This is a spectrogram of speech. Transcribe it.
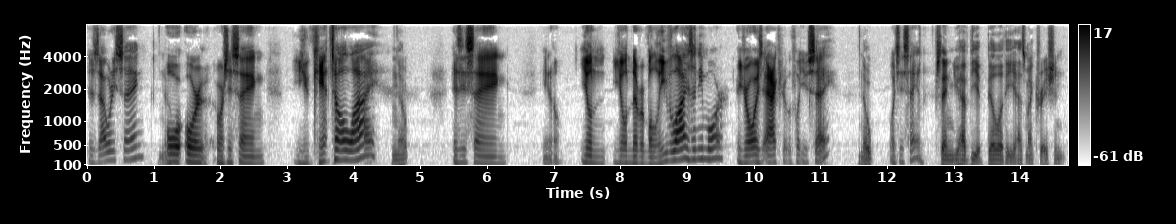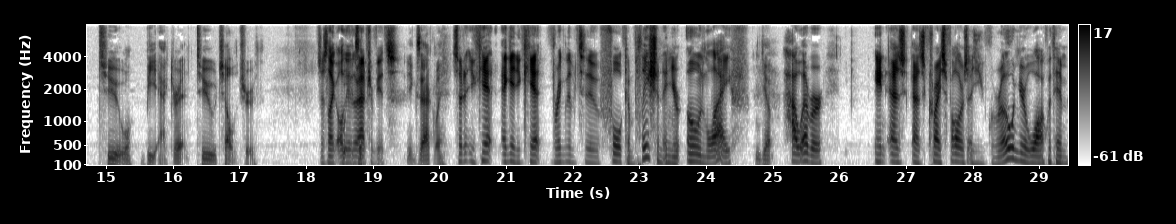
Is that what He's saying? No. Or or or is He saying you can't tell a lie? Nope. Is he saying, you know, you'll you'll never believe lies anymore? And you're always accurate with what you say? Nope. What's he saying? Saying you have the ability as my creation to be accurate, to tell the truth. Just like all the other a- attributes. Exactly. So that you can't again you can't bring them to full completion in your own life. Yep. However, in as as Christ followers, as you grow in your walk with Him,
